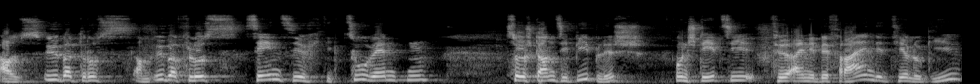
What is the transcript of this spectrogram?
aus Überdruss, am Überfluss sehnsüchtig zuwenden, so stand sie biblisch und steht sie für eine befreiende Theologie,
